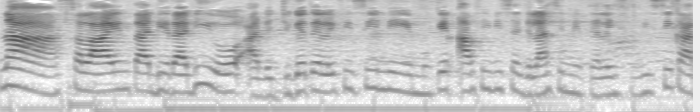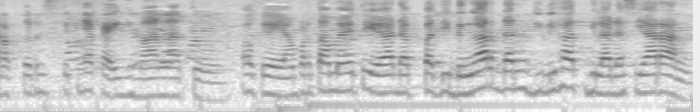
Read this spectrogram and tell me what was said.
Nah, selain tadi radio, ada juga televisi nih. Mungkin Alfi bisa jelasin nih televisi karakteristiknya kayak gimana tuh. Oke, yang pertama itu ya dapat didengar dan dilihat bila ada siaran.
